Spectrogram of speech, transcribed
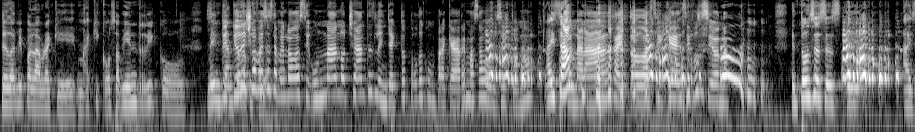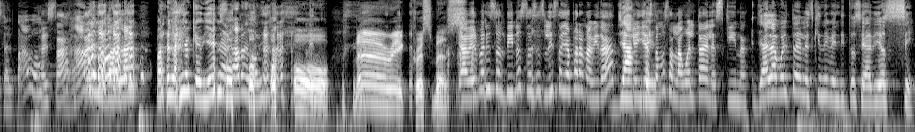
te doy mi palabra que aquí cosa bien rico. Me encanta. Yo de hecho a veces también lo hago así, una noche antes le inyecto todo como para que agarre más saborcito, ¿no? Ahí está. Con naranja y todo, así que sí funciona. Entonces, este, ahí está el pavo. Ahí está. para, el año, que viene, agárrenlo. Oh, oh, Merry Christmas. a ver, Marisoldino, ¿estás lista ya para Navidad? Ya. Que ya estamos a la vuelta de la esquina. Ya a la vuelta de la esquina y bendito sea Dios, sí.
